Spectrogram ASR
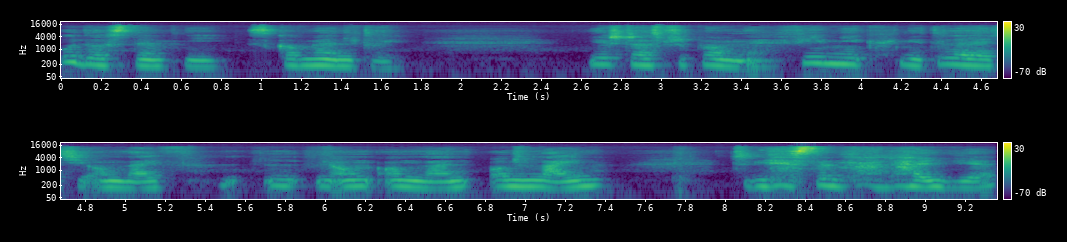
udostępnij, skomentuj. Jeszcze raz przypomnę, filmik nie tyle leci on live, on, online, online, czyli jestem na live,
